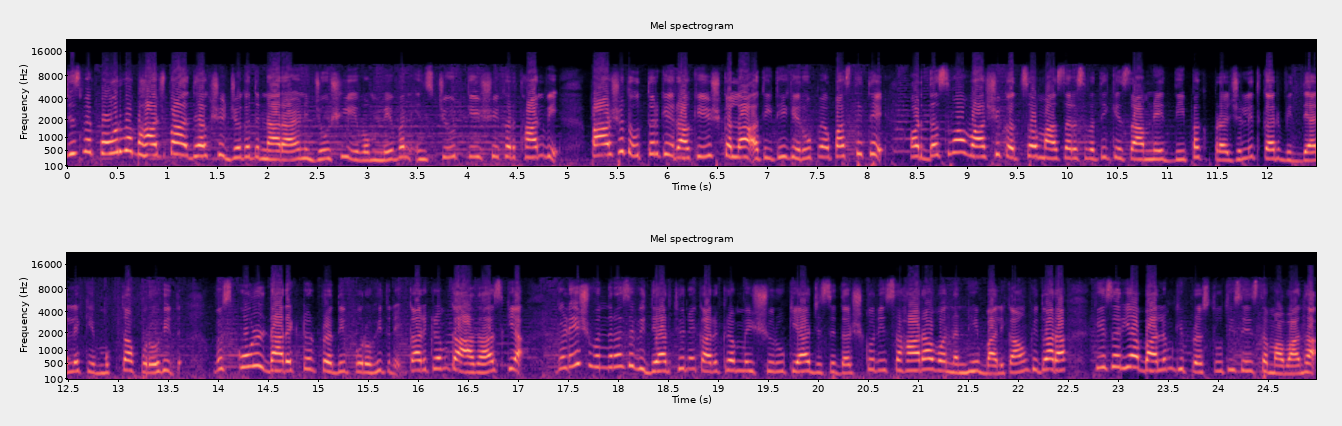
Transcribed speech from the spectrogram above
जिसमें पूर्व भाजपा अध्यक्ष जगत नारायण जोशी एवं मेवन इंस्टीट्यूट के शेखर थानवी, पार्षद उत्तर के राकेश कला अतिथि के रूप में उपस्थित थे और दसवां वार्षिक उत्सव माँ सरस्वती के सामने दीपक प्रज्वलित कर विद्यालय के मुक्ता पुरोहित व स्कूल डायरेक्टर प्रदीप पुरोहित ने कार्यक्रम का आगाज़ किया। गणेश वंदना से विद्यार्थियों ने कार्यक्रम में शुरू किया जिसे दर्शकों ने सहारा व नन्ही बालिकाओं के द्वारा केसरिया बालम की प्रस्तुति से समा बांधा।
